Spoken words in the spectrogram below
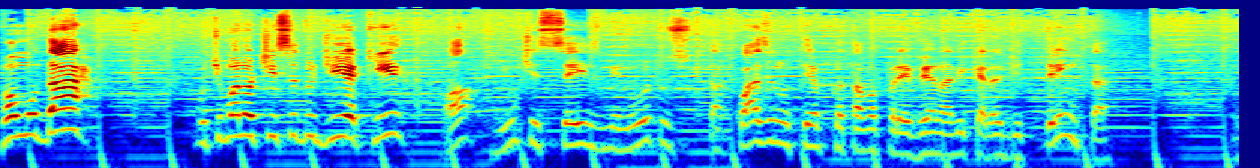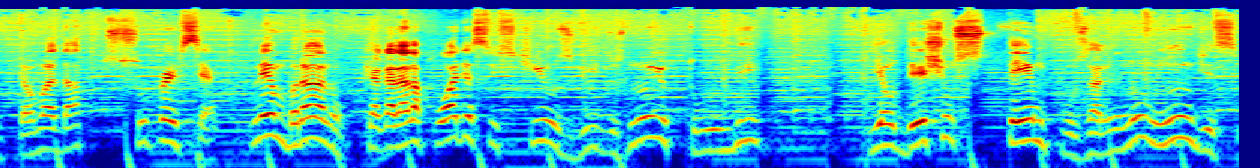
Vamos mudar? Última notícia do dia aqui, ó, 26 minutos, tá quase no tempo que eu tava prevendo ali, que era de 30. Então vai dar super certo. Lembrando que a galera pode assistir os vídeos no YouTube e eu deixo os tempos ali no índice,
